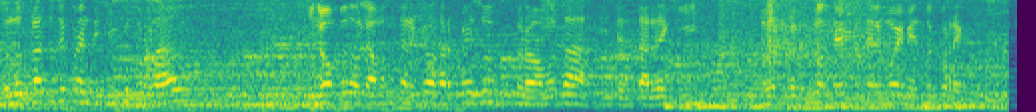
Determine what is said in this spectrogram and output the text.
Son dos platos de 45 por lado. Si no, pues le vamos a tener que bajar peso, pero vamos a intentar de aquí, en el próximo set, hacer el movimiento correcto.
